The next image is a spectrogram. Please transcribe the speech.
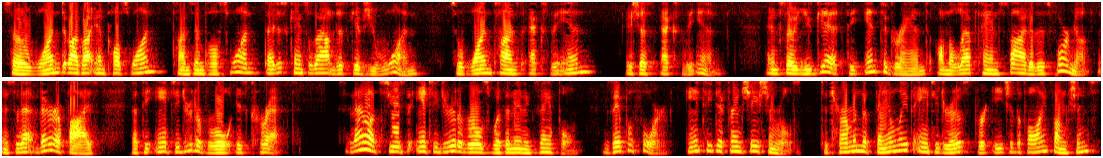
So 1 divided by n plus 1 times n plus 1, that just cancels out and just gives you 1. So 1 times x to the n is just x to the n. And so you get the integrand on the left-hand side of this formula. And so that verifies that the antiderivative rule is correct. So now let's use the antiderivative rules within an example. Example 4, antidifferentiation rules. Determine the family of antiderivatives for each of the following functions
